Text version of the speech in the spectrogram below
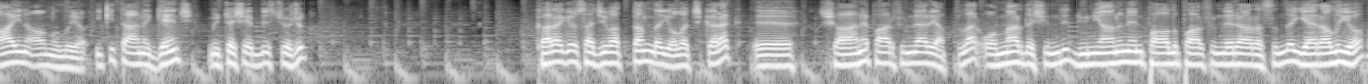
aynı anılıyor. İki tane genç müteşebbis çocuk Karagöz Hacivat'tan da yola çıkarak e, şahane parfümler yaptılar. Onlar da şimdi dünyanın en pahalı parfümleri arasında yer alıyor.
